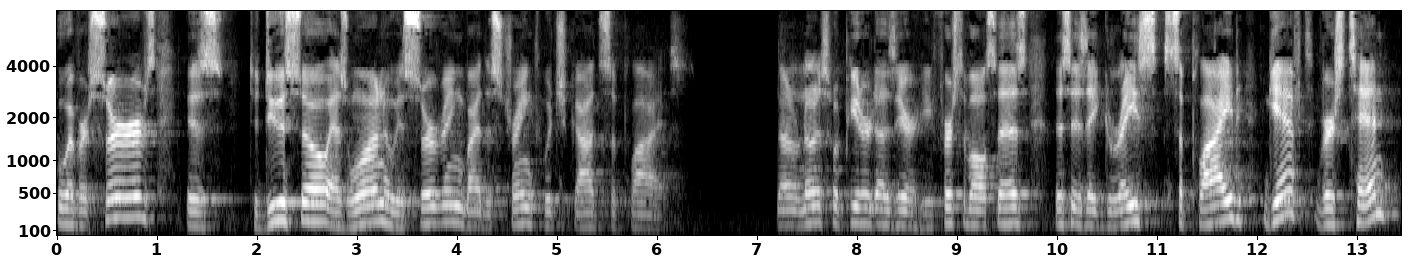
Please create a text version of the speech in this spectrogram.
Whoever serves is to do so as one who is serving by the strength which God supplies. Now, notice what Peter does here. He first of all says this is a grace supplied gift. Verse 10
